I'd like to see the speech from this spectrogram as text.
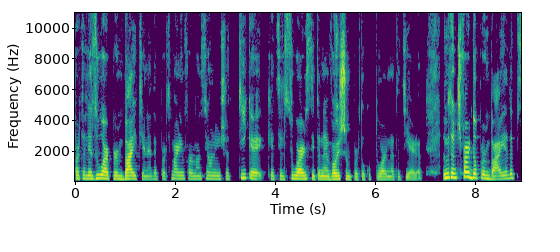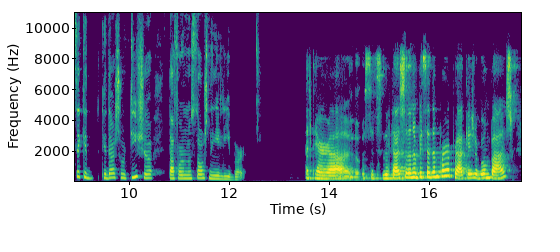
për të lexuar përmbajtjen edhe për të marrë informacionin që ti ke ke cilësuar si të nevojshëm për t'u kuptuar nga të tjerët. Domethënë çfarë do përmbajë edhe pse ke ke dashur ti që ta formësosh në një libër. Atëherë, siç të thashë edhe në bisedën paraprake që bëmë bashkë,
